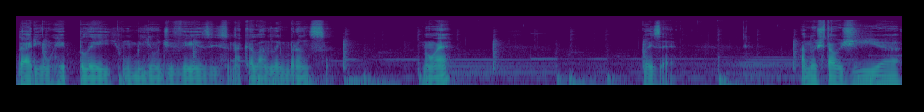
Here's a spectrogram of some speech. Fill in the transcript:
daria um replay um milhão de vezes naquela lembrança? não é? Pois é. A nostalgia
